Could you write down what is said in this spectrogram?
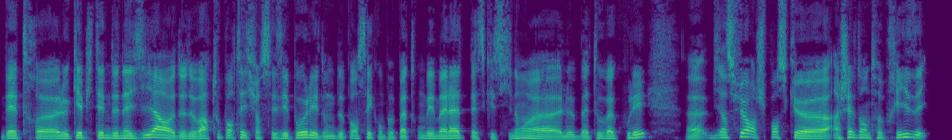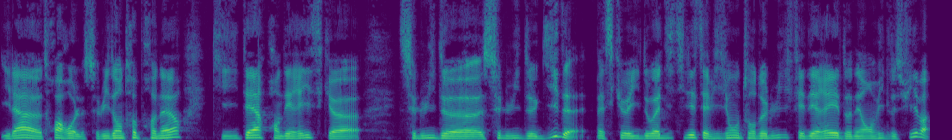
d'être euh, le capitaine de navire, de devoir tout porter sur ses épaules et donc de penser qu'on peut pas tomber malade parce que sinon le bateau va couler. bien sûr, je pense qu'un chef d'entreprise, il a trois rôles celui d'entrepreneur qui itère, prend des risques celui de guide parce qu'il doit distiller sa vision autour de lui, fédérer et donner envie de le suivre,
